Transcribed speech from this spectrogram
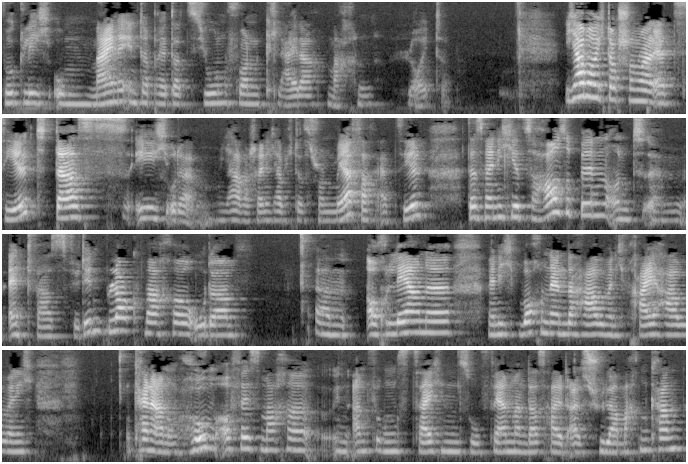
wirklich um meine Interpretation von Kleider machen Leute. Ich habe euch doch schon mal erzählt, dass ich, oder ja, wahrscheinlich habe ich das schon mehrfach erzählt, dass wenn ich hier zu Hause bin und ähm, etwas für den Blog mache oder ähm, auch lerne, wenn ich Wochenende habe, wenn ich frei habe, wenn ich, keine Ahnung, Homeoffice mache, in Anführungszeichen, sofern man das halt als Schüler machen kann,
